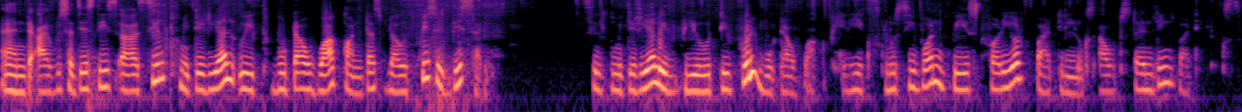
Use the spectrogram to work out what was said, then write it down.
and I will suggest this uh, silk material with buta work contrast blouse piece with this saree. Silk material with beautiful buta work very exclusive one best for your party looks outstanding party looks.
